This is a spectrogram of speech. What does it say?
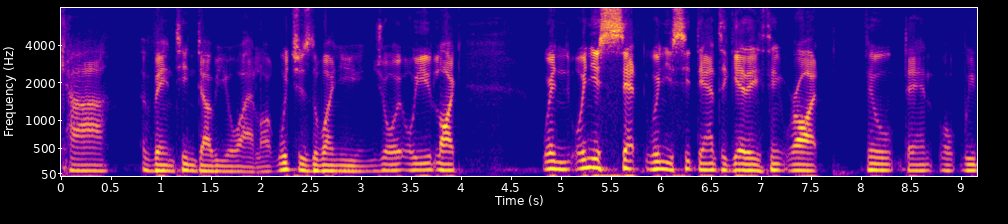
car event in WA? Like, which is the one you enjoy, or you like when when you set when you sit down together, you think, right, Phil, Dan, well, we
